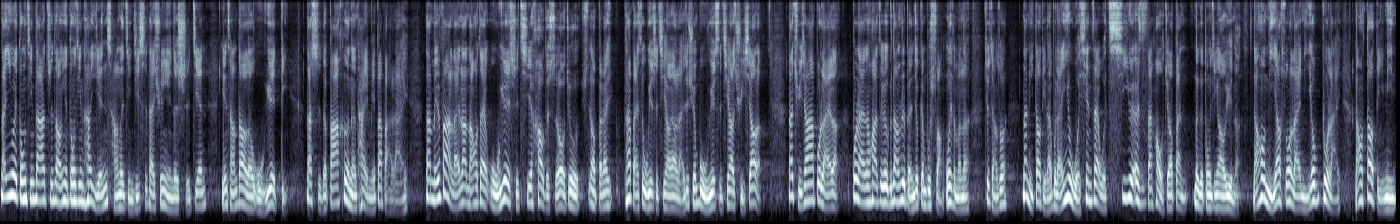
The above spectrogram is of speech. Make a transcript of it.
那因为东京大家知道，因为东京它延长了紧急事态宣言的时间，延长到了五月底。那使得巴赫呢，他也没办法来。那没办法来呢，然后在五月十七号的时候，就呃本来他本来是五月十七号要来，就宣布五月十七号取消了。那取消他不来了，不来的话，这个让日本人就更不爽。为什么呢？就讲说，那你到底来不来？因为我现在我七月二十三号我就要办那个东京奥运了，然后你要说来，你又不来，然后到底你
